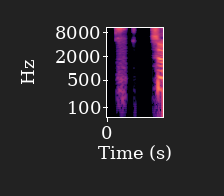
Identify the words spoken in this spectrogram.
So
